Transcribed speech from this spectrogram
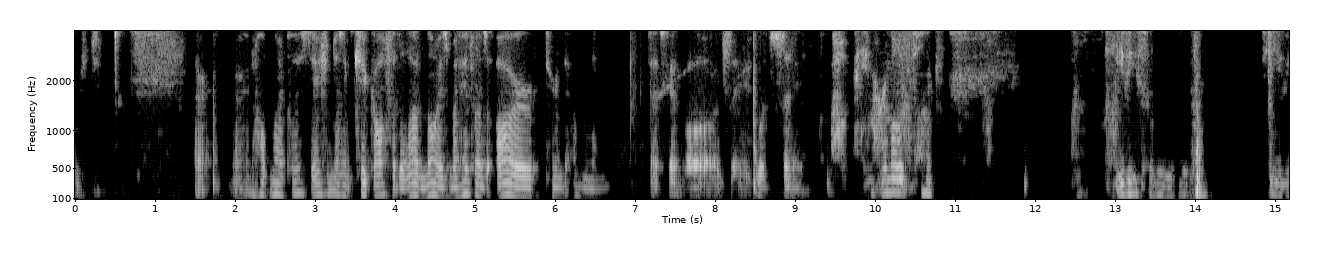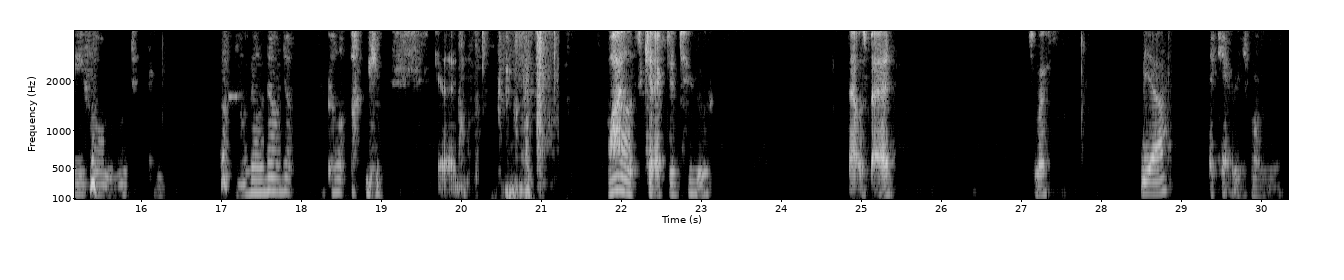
All right. All right. Hope my PlayStation doesn't kick off with a loud noise. My headphones are turned down. That's good. Oh, actually, let's see. Oh, I need my remote. Fuck. TV food. TV food. No, no, no, no. Go. Good. While it's connected to. That was bad. Swift. Yeah. I can't reach my remote.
